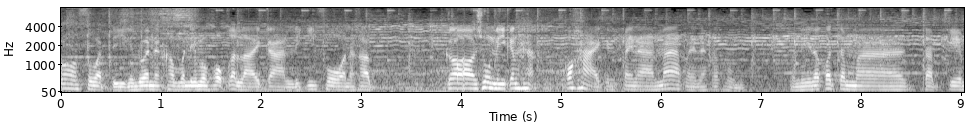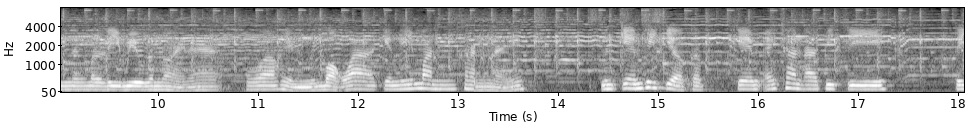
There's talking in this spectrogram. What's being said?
ก็สวัสดีกันด้วยนะครับ วันนี้มาพบกับรายการ l i ก i n g 4นะครับ ก็ช่วงนี้กันก็หายกันไปนานมากเลยนะครับผมวันนี้เราก็จะมาจับเกมหนึ่งมารีวิวกันหน่อยนะฮะเพราะว่าเห็นบอกว่าเกมนี้มันขนาดไหนเป็นเกมที่เกี่ยวกับเกมแอคชั่น RPG ตี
